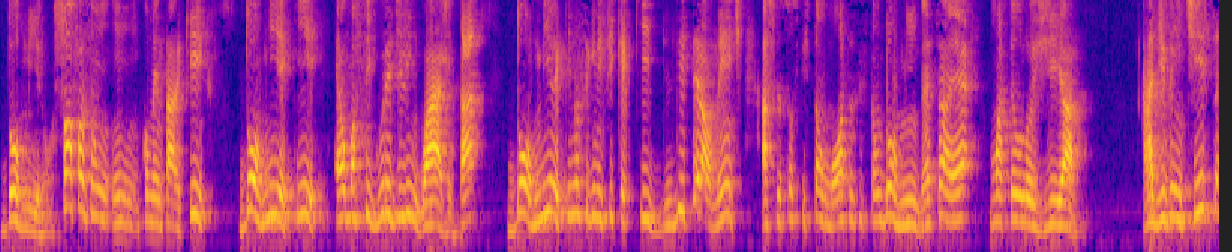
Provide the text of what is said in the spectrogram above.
dormiram. Só fazer um, um comentário aqui Dormir aqui é uma figura de linguagem, tá? Dormir aqui não significa que, literalmente, as pessoas que estão mortas estão dormindo. Essa é uma teologia adventista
